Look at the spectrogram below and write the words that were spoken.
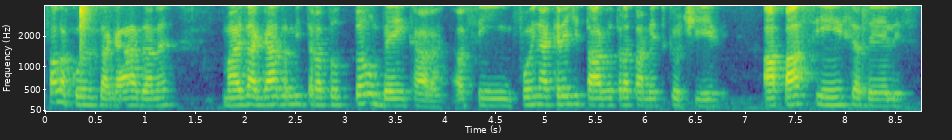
fala coisas da Garda, né? Mas a Garda me tratou tão bem, cara. Assim, foi inacreditável o tratamento que eu tive, a paciência deles,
